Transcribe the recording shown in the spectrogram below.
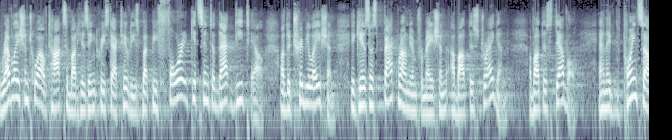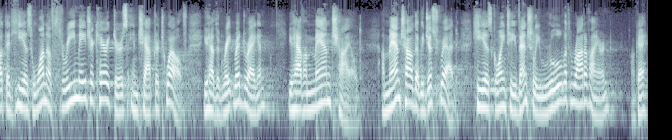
Revelation 12 talks about his increased activities, but before it gets into that detail of the tribulation, it gives us background information about this dragon, about this devil. And it points out that he is one of three major characters in chapter 12. You have the great red dragon, you have a man child. A man child that we just read, he is going to eventually rule with a rod of iron. Okay?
